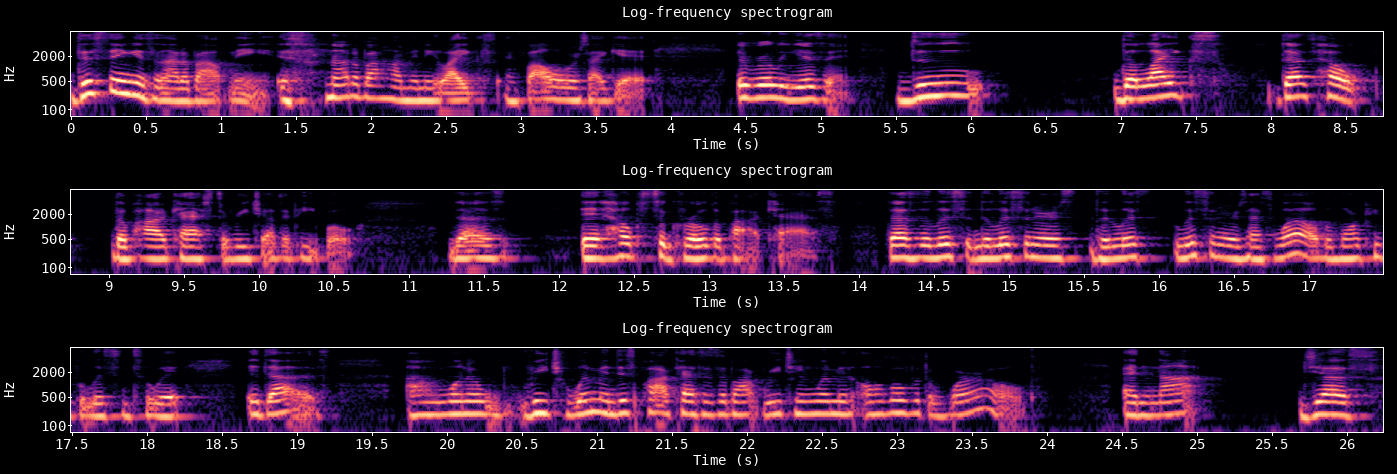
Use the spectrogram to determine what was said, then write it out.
this thing is not about me. It's not about how many likes and followers I get. It really isn't. Do the likes does help the podcast to reach other people. Does it helps to grow the podcast? Does the listen the listeners the list, listeners as well? The more people listen to it, it does. I want to reach women. This podcast is about reaching women all over the world, and not just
